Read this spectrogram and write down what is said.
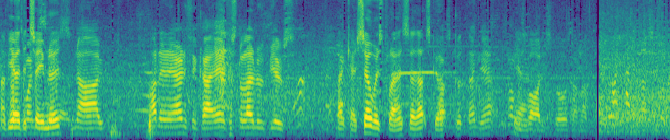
Have you heard the team news? No. I didn't hear anything out here, just a load of abuse. Okay, Silva's playing, so that's good. That's good then, yeah. As long as Vardy scores, I'm happy.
